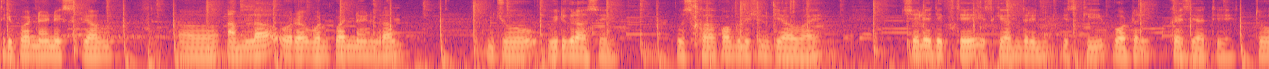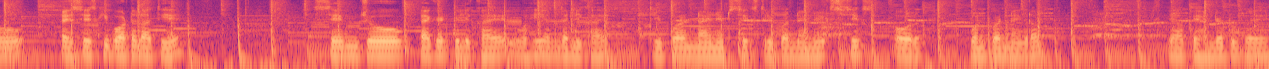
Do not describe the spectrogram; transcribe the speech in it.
3.96 ग्राम आंवला और 1.9 ग्राम जो वीट ग्रास है। उसका कॉम्बिनेशन किया हुआ है। चलिए देखते हैं इसके अंदर इसकी बॉटल कैसे आती है। तो ऐसे इसकी बॉटल आती है। सेम जो पैकेट पे लिखा है, वही अंदर लिखा है। 3.986 3.986 और 1.9 ग्राम यहाँ पे हंड्रेड रुपये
